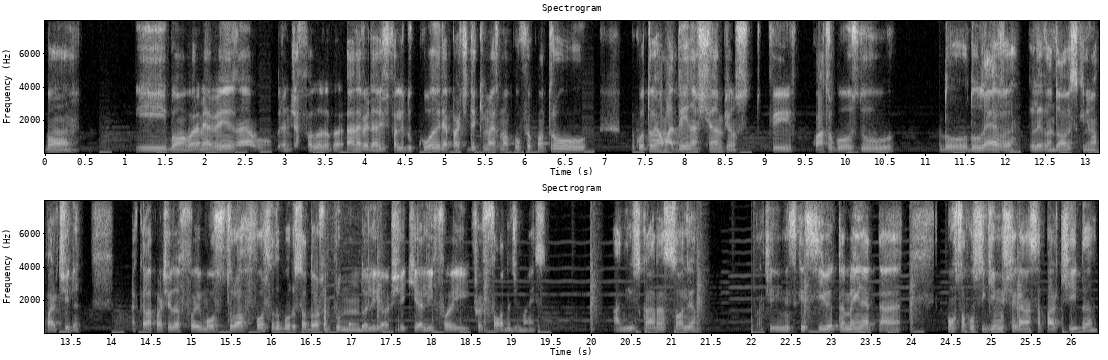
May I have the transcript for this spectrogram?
Bom, e bom, agora é minha vez, né? O Breno já falou. Agora... Ah, na verdade, eu falei do Kohler e a partida que mais marcou foi contra o, contra o Real Madrid na Champions. Que quatro gols do, do, do Leva, do Lewandowski em uma partida. Aquela partida foi mostrou a força do Borussia Dortmund pro mundo ali. Eu achei que ali foi, foi foda demais. Ali os caras, olha, Partida inesquecível também, né? Tá... Bom, só conseguimos chegar nessa partida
